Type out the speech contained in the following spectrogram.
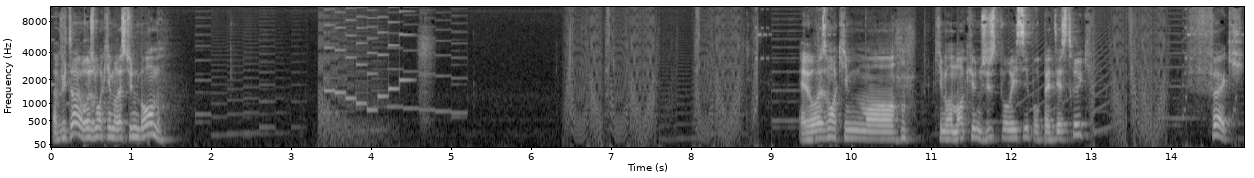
Ah putain, heureusement qu'il me reste une bombe. Et heureusement qu'il m'en... qu'il m'en manque une juste pour ici pour péter ce truc. Fuck.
